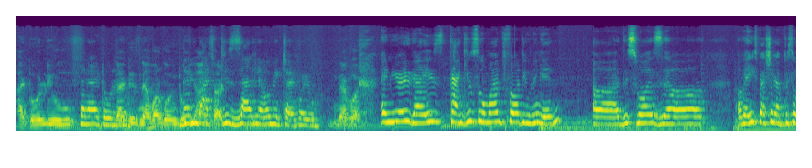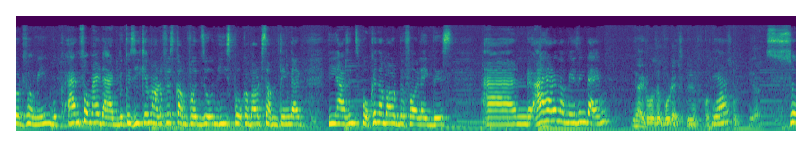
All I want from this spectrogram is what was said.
I told you Then I told that you. is never going to then be that answered. is I'll never make chai for you. Never. Anyway, guys, thank you so much for tuning in. Uh, this was uh, a very special episode for me and for my dad because he came out of his comfort zone. He spoke about something that he hasn't spoken about before, like this. And I had an amazing time. Yeah, it was a good experience for me. Yeah. Also. Yeah. So,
